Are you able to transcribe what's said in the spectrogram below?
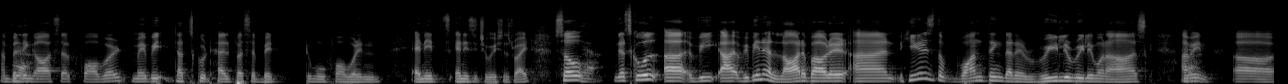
and building ourselves forward, maybe that's could help us a bit to move forward in any any situations right? So yeah. that's cool. Uh we uh, we've been a lot about it. And here's the one thing that i really really want to ask. I yeah. mean uh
